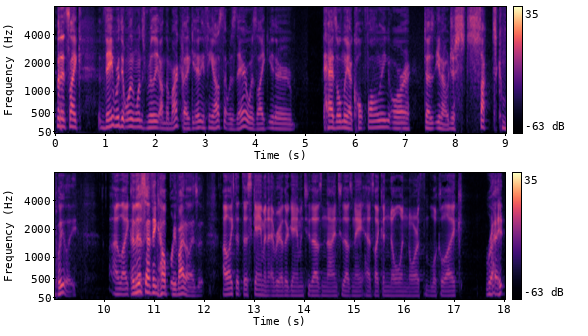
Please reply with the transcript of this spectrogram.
But it's like they were the only ones really on the market. Like anything else that was there was like either has only a cult following or does you know just sucked completely. I like And that, this, I think, helped revitalize it. I like that this game and every other game in 2009, 2008 has like a Nolan North lookalike. Right.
